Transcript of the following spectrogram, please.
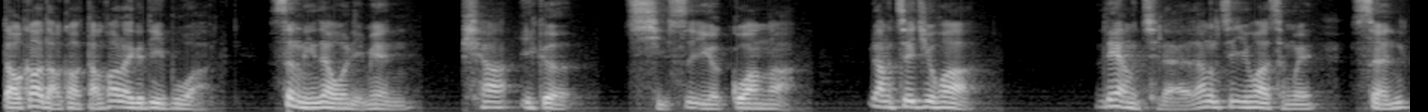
祷告，祷告，祷告到一个地步啊，圣灵在我里面啪一个启示，一个光啊，让这句话亮起来，让这句话成为神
